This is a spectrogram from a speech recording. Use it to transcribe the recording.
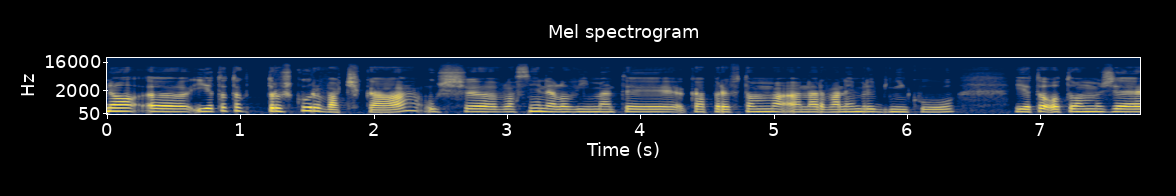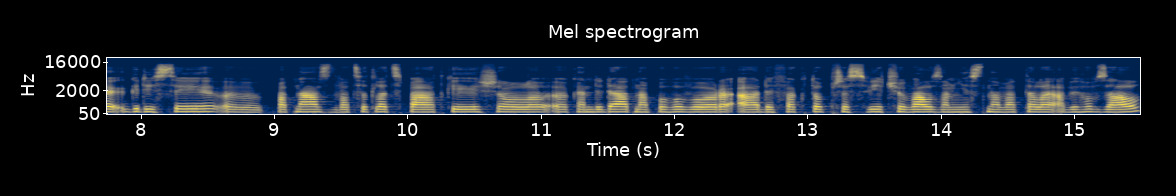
No, eh, je to tak trošku rvačka, už eh, vlastně nelovíme ty kapry v tom eh, narvaném rybníku. Je to o tom, že kdysi 15-20 let zpátky šel kandidát na pohovor a de facto přesvědčoval zaměstnavatele, aby ho vzal.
